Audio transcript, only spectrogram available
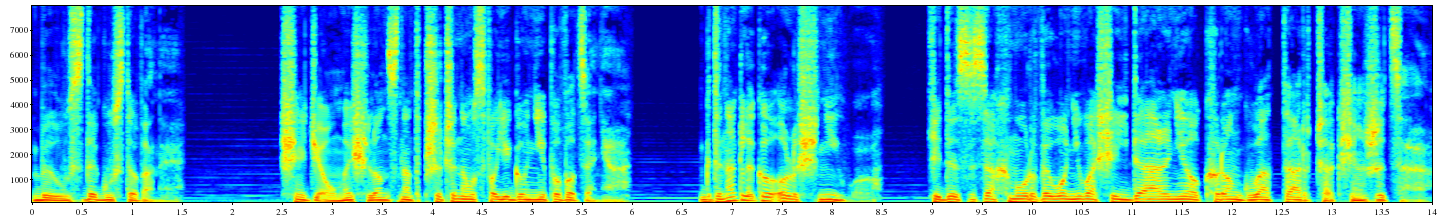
Był zdegustowany. Siedział myśląc nad przyczyną swojego niepowodzenia, gdy nagle go olśniło, kiedy z za chmur wyłoniła się idealnie okrągła tarcza księżyca.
